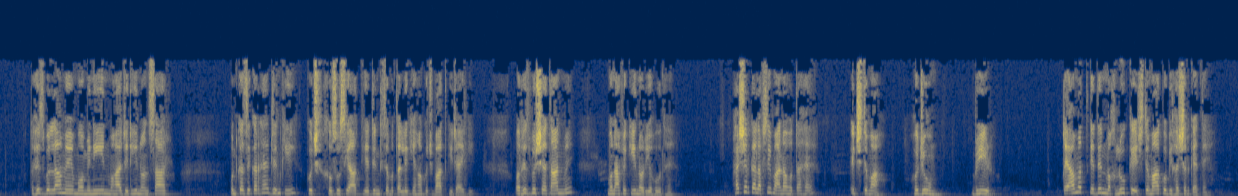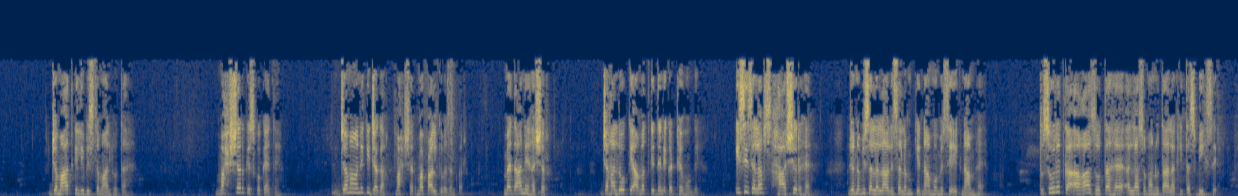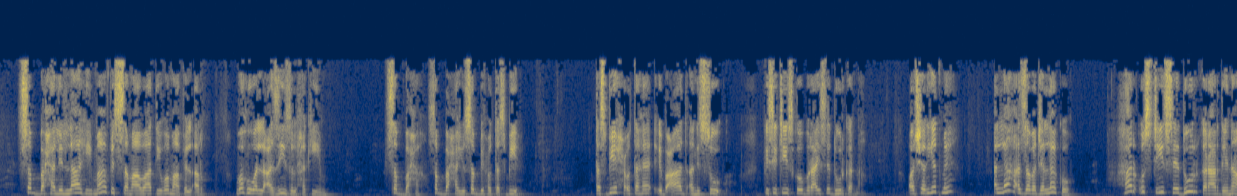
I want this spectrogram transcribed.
تو ہزب اللہ میں مومنین مہاجرین و انصار ان کا ذکر ہے جن کی کچھ خصوصیات یا جن سے متعلق یہاں کچھ بات کی جائے گی اور ہزب الشیتان میں منافقین اور یہود ہیں حشر کا لفظی معنی ہوتا ہے اجتماع ہجوم بھیڑ قیامت کے دن مخلوق کے اجتماع کو بھی حشر کہتے ہیں جماعت کے لیے بھی استعمال ہوتا ہے محشر کس کو کہتے ہیں جمع ہونے کی جگہ محشر مفال کے وزن پر میدان حشر جہاں لوگ قیامت کے دن اکٹھے ہوں گے اسی سے لفظ حاشر ہے جو نبی صلی اللہ علیہ وسلم کے ناموں میں سے ایک نام ہے تو سورت کا آغاز ہوتا ہے اللہ سبحان تعالی کی تسبیح سے سب بح اللہ فما و الح العزیز الحکیم سب بہ سب بہ یو سب تصبیح تسبیح ہوتا ہے ابعاد انسو کسی چیز کو برائی سے دور کرنا اور شریعت میں اللہ عز و جل کو ہر اس چیز سے دور قرار دینا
